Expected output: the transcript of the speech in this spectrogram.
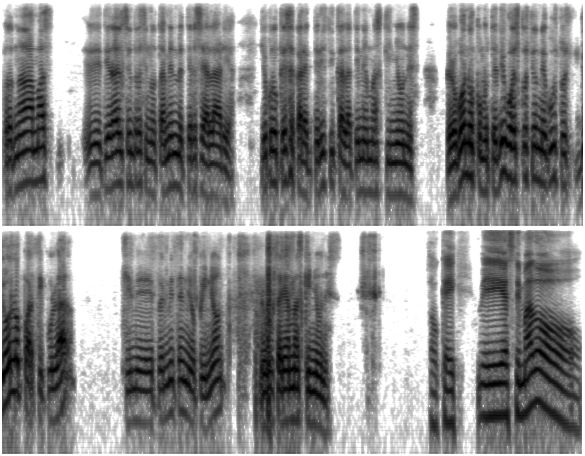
pero nada más tirar el centro, sino también meterse al área. Yo creo que esa característica la tiene más Quiñones. Pero bueno, como te digo, es cuestión de gustos. Yo en lo particular, si me permiten mi opinión, me gustaría más Quiñones. Ok, mi estimado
